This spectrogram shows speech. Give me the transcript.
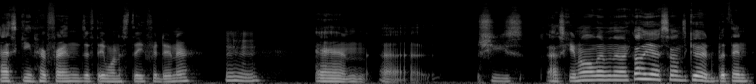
asking her friends if they want to stay for dinner, Mm-hmm. and uh, she's asking all of them, and they're like, "Oh yeah, sounds good." But then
